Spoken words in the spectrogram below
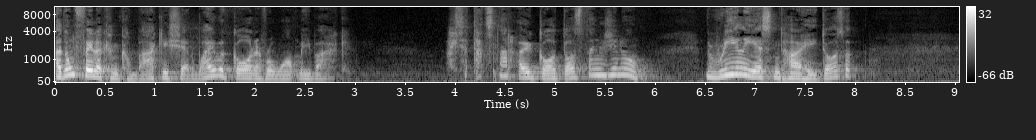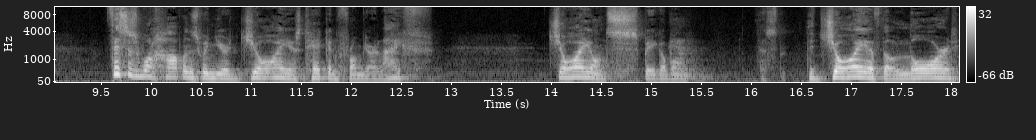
I don't feel I can come back. He said, Why would God ever want me back? I said, That's not how God does things, you know. It really isn't how He does it. This is what happens when your joy is taken from your life. Joy unspeakable. The joy of the Lord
